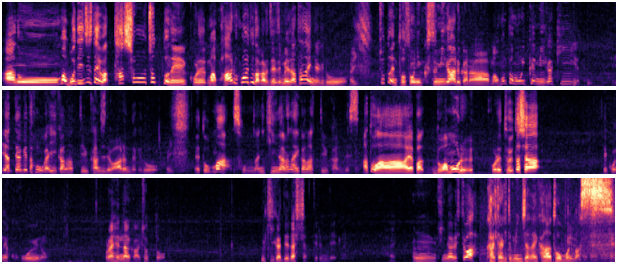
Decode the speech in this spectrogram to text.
あのーまあボディ自体は多少ちょっとねこれまあパールホワイトだから全然目立たないんだけど、はい。ちょっとね塗装にくすみがあるからまあ本当はもう一回磨きやってあげた方がいいかなっていう感じではあるんだけど、はい。えっとまあそんなに気にならないかなっていう感じです。あとはやっぱドアモール？これトヨタ車？結構ねこういうの。ここら辺なんかはちょっと浮きが出だしちゃってるんで、うん気になる人は変えてあげてもいいんじゃないかなと思います。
